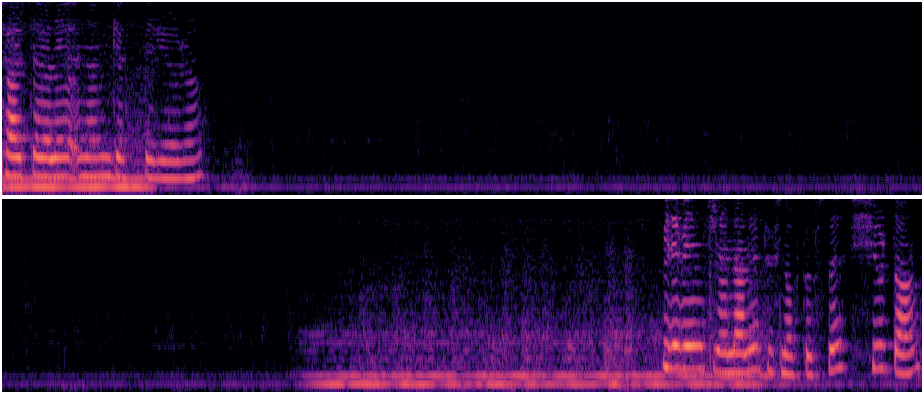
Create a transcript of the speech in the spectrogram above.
çerçeveleye önem gösteriyorum. Bir de için önemli bir püf noktası şuradan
